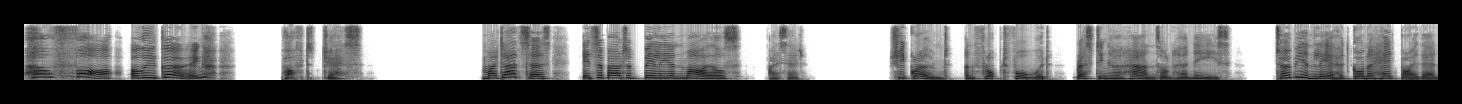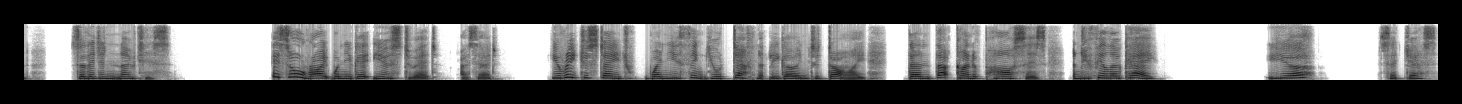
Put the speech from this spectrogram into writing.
how far are we going? puffed Jess. My dad says it's about a billion miles, I said. She groaned and flopped forward, resting her hands on her knees. Toby and Leah had gone ahead by then, so they didn't notice. It's all right when you get used to it, I said. You reach a stage when you think you're definitely going to die, then that kind of passes and you feel okay. Yeah, said Jess.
